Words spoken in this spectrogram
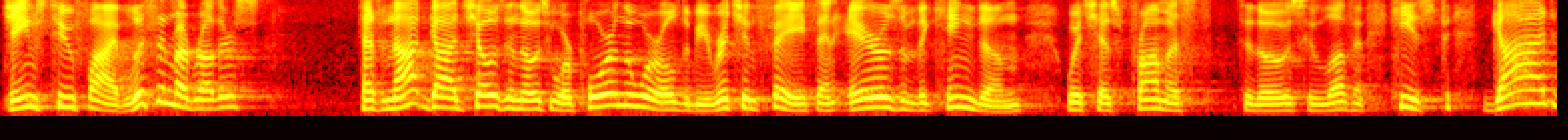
James 2 5. Listen, my brothers, has not God chosen those who are poor in the world to be rich in faith and heirs of the kingdom which has promised to those who love him? He is, God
